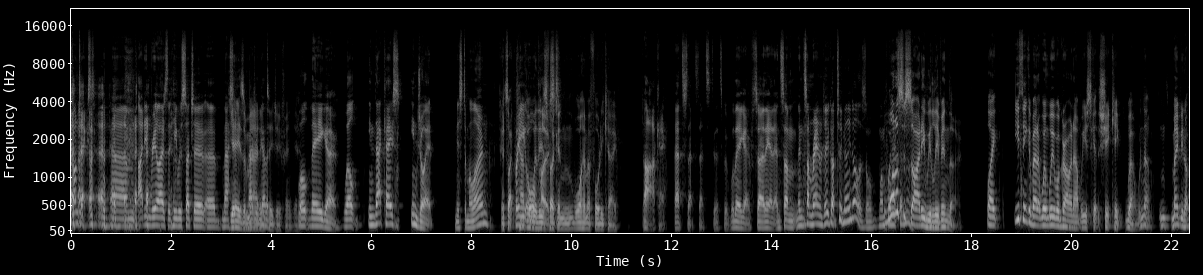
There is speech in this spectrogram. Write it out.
Context. Um, I didn't realize that he was such a, a massive. Yeah, he's a mad Gathering. MTG fan. Yeah. Well, there you go. Well, in that case, enjoy it, Mr. Malone. it's like pre Cavill or with his post? fucking Warhammer 40k. Ah, okay, that's that's that's that's good. Well, there you go. So yeah, and some and some random dude got two million dollars or one. What a society we live in, though. Like, you think about it when we were growing up, we used to get the shit kicked. Well, no, maybe not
